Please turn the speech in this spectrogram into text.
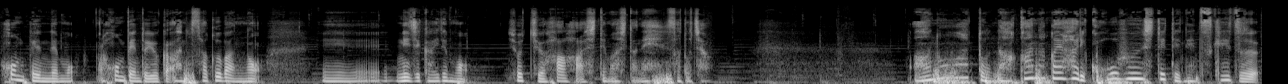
本編でも本編というかあの昨晩の、えー、二次会でもしょっちゅうハーハーしてましたねさとちゃん。あの後なかなかやはり興奮してて寝つけず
